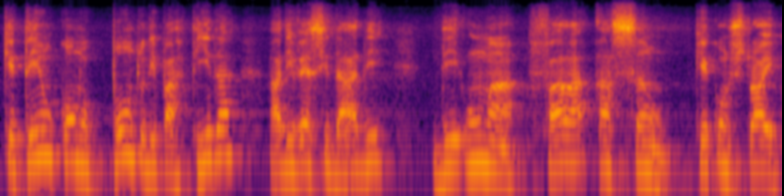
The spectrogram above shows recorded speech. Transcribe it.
que tenham como ponto de partida a diversidade de uma fala-ação que constrói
